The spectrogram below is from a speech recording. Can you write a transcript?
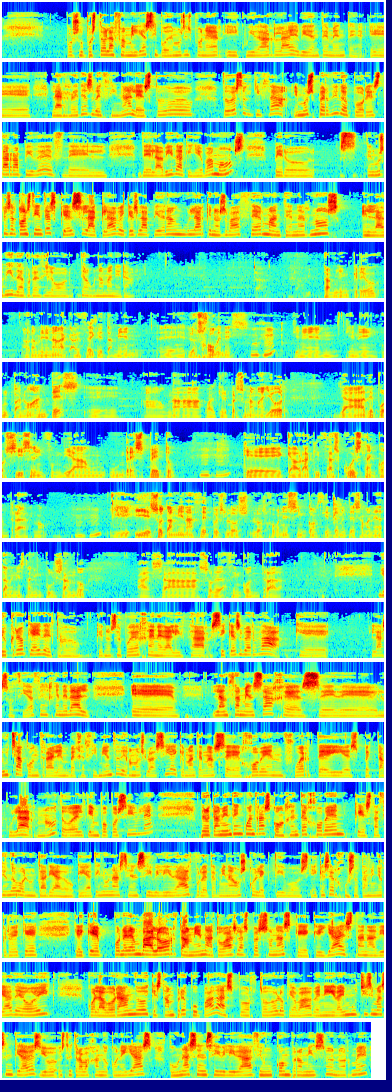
Por supuesto, la familia, si podemos disponer y cuidarla, evidentemente. Eh, las redes vecinales, todo, todo esto que quizá hemos perdido por esta rapidez del- de la vida que llevamos, pero tenemos que ser conscientes que es la clave, que es la piedra angular que nos va a hacer mantenernos en la vida, por decirlo de alguna manera. También creo, ahora me viene a la cabeza de que también eh, los jóvenes tienen, tienen culpa, ¿no? Antes, eh, a, una, a cualquier persona mayor ya de por sí se le infundía un, un respeto que, que ahora quizás cuesta encontrar, ¿no? Y, y eso también hace, pues los, los jóvenes inconscientemente de esa manera también están impulsando a esa soledad encontrada. Yo creo que hay de todo, que no se puede generalizar. Sí que es verdad que la sociedad en general eh, lanza mensajes eh, de lucha contra el envejecimiento, digámoslo así, hay que mantenerse joven, fuerte y espectacular, ¿no? Todo el tiempo posible, pero también te encuentras con gente joven que está haciendo voluntariado, que ya tiene una sensibilidad por determinados colectivos y hay que ser justo también. Yo creo que, que hay que poner en valor también a todas las personas que, que ya están a día de hoy colaborando y que están preocupadas por todo lo que va a venir. Hay muchísimas entidades, yo estoy trabajando con ellas con una sensibilidad y un compromiso enorme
